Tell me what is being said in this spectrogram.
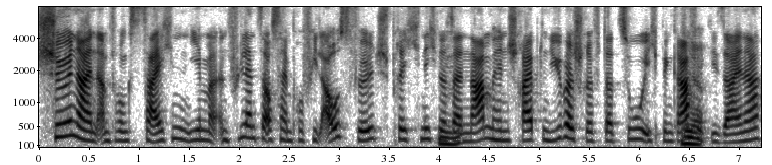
schöner, in Anführungszeichen, jemand, ein Freelancer auch sein Profil ausfüllt, sprich nicht nur mhm. seinen Namen hinschreibt und die Überschrift dazu, ich bin Grafikdesigner, ja.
